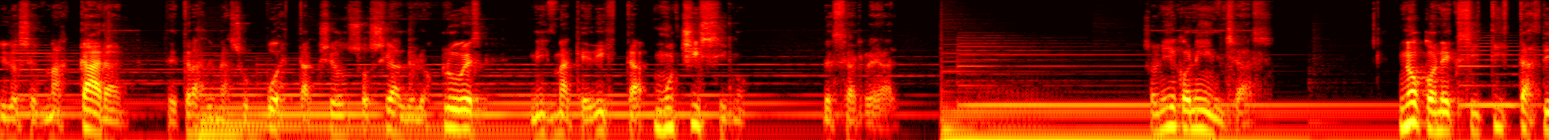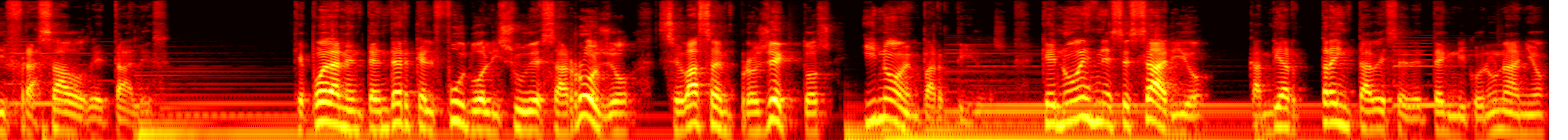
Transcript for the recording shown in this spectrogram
y los enmascaran detrás de una supuesta acción social de los clubes, misma que dista muchísimo de ser real. Soñé con hinchas, no con exitistas disfrazados de tales, que puedan entender que el fútbol y su desarrollo se basa en proyectos y no en partidos, que no es necesario cambiar 30 veces de técnico en un año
